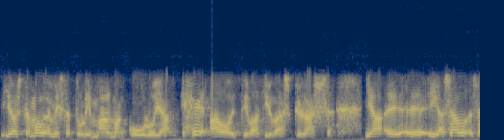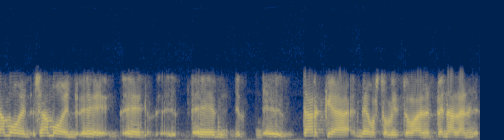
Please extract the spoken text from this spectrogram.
joista molemmista tuli maailmankuuluja, he aloittivat Jyväskylässä. Ja, e, e, ja samoin, samoin tärkeä neuvostoliittolainen venäläinen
